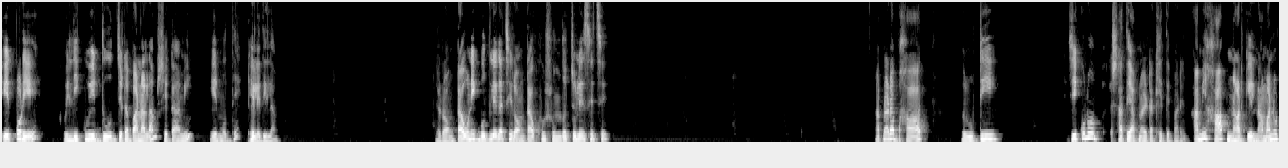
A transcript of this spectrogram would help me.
এরপরে ওই লিকুইড দুধ যেটা বানালাম সেটা আমি এর মধ্যে ঢেলে দিলাম। রংটাও অনেক বদলে গেছে, রংটাও খুব সুন্দর চলে এসেছে। আপনারা ভাত, রুটি যে কোনো সাথে আপনারা এটা খেতে পারেন। আমি হাফ নারকেল নামানোর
